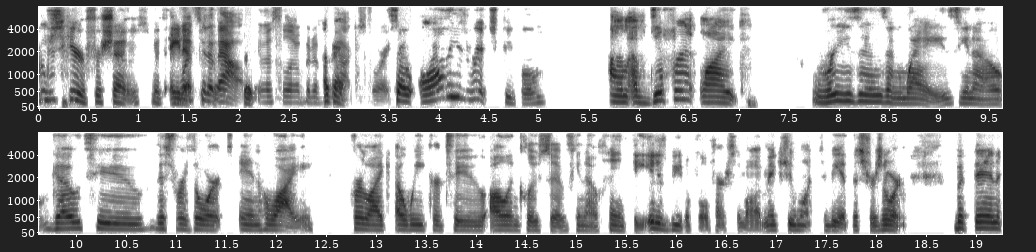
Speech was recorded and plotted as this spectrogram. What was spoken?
I'm just here for shows with eight What's it episodes. about? but- Give us a little bit of a Okay. backstory. so all these rich people, um, of different like reasons and ways, you know, go to this resort in Hawaii for like a week or two, all inclusive, you know, fancy. It is beautiful, first of all. It makes you want to be at this resort. But then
